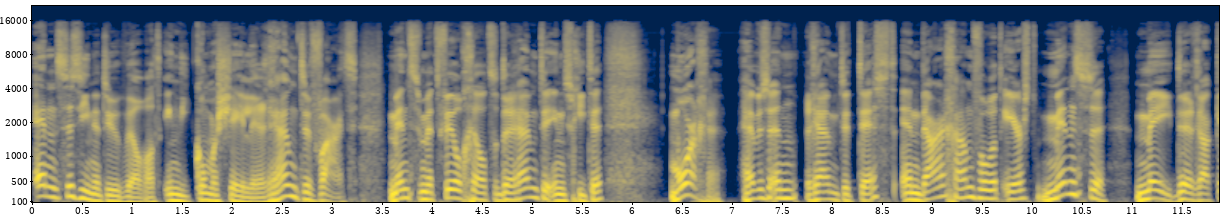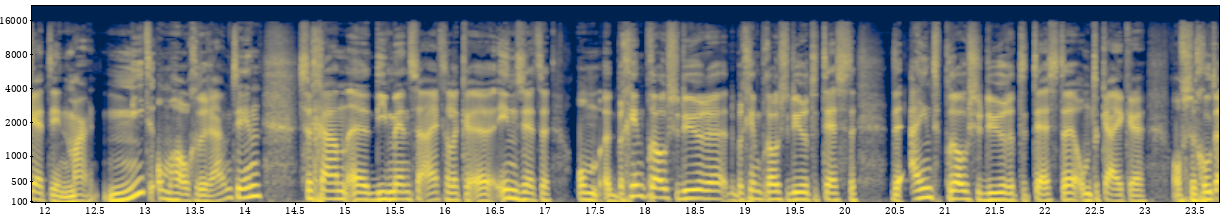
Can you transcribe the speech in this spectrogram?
En ze zien natuurlijk wel wat in die commerciële ruimtevaart. Mensen met veel geld de ruimte inschieten. Morgen hebben ze een ruimtetest. En daar gaan voor het eerst mensen mee de raket in. Maar niet omhoog de ruimte in. Ze gaan eh, die mensen eigenlijk eh, inzetten om het beginprocedure, de beginprocedure te testen. De eindprocedure te testen. Om te kijken of ze goed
